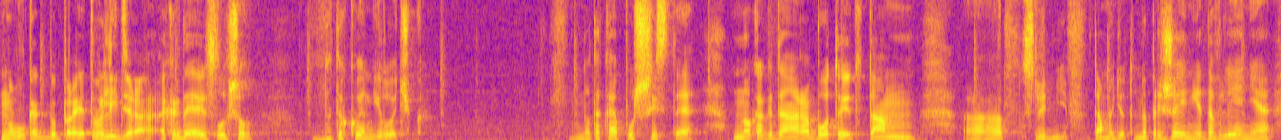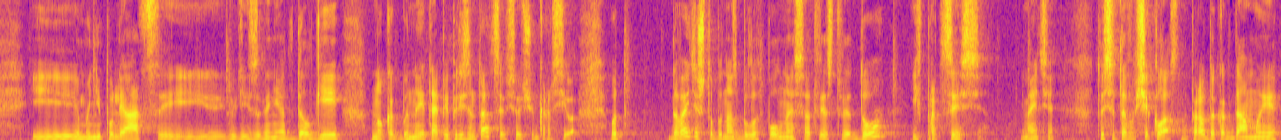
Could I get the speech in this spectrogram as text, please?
ну, как бы про этого лидера. А когда я ее слушал, ну, такой ангелочек. Ну, такая пушистая. Но когда работает, там э, с людьми, там идет напряжение, давление, и манипуляции, и людей загоняют в долги. Но как бы на этапе презентации все очень красиво. Вот давайте, чтобы у нас было полное соответствие до и в процессе. Понимаете? То есть это вообще классно, правда, когда мы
